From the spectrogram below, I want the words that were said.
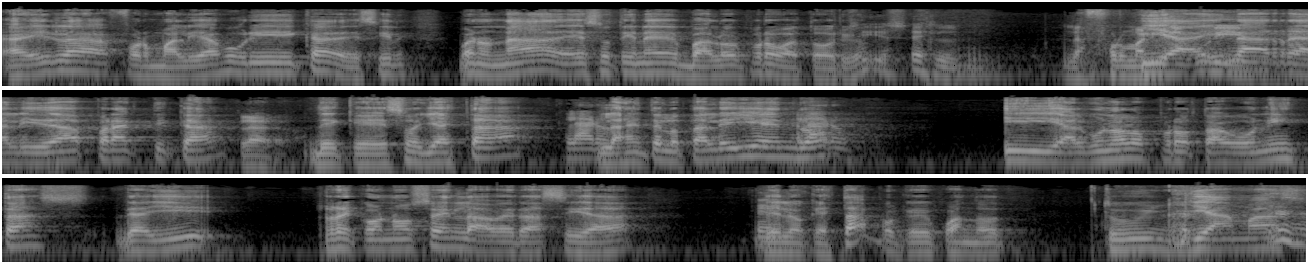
ahí la formalidad jurídica de decir, bueno, nada de eso tiene valor probatorio. Sí, esa es la formalidad Y ahí la realidad práctica de que eso ya está, la gente lo está leyendo y algunos de los protagonistas de allí reconocen la veracidad de lo que está, porque cuando tú llamas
